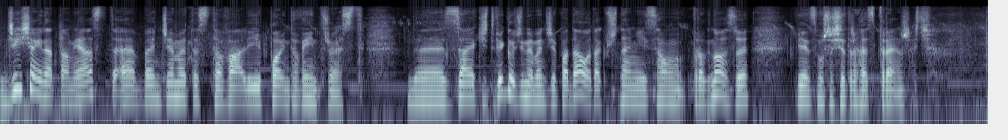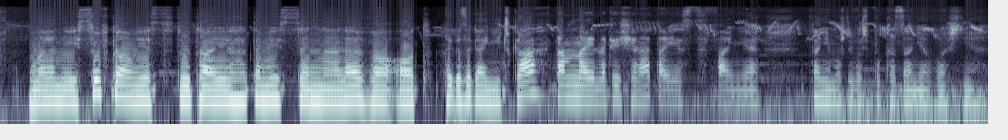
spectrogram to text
Dzisiaj natomiast e, będziemy testowali Point of Interest. E, za jakieś dwie godziny będzie padało, tak przynajmniej są prognozy, więc muszę się trochę sprężyć. Moją miejscówką jest tutaj to miejsce na lewo od tego zagajniczka. Tam najlepiej się lata, jest fajnie, fajnie możliwość pokazania właśnie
